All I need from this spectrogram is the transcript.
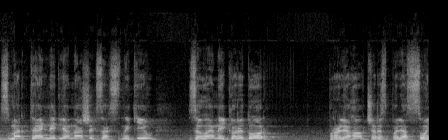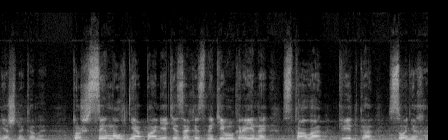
Смертельний для наших захисників зелений коридор пролягав через поля з соняшниками. Тож символ Дня пам'яті захисників України стала квітка соняха.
